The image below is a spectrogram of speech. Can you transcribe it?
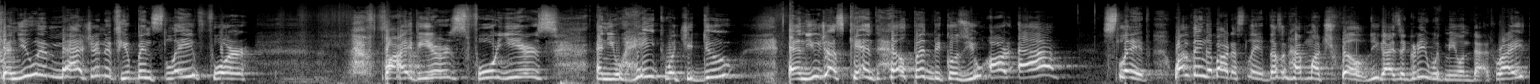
Can you imagine if you've been slave for five years, four years, and you hate what you do, and you just can't help it because you are a slave. One thing about a slave doesn't have much will. Do you guys agree with me on that, right?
